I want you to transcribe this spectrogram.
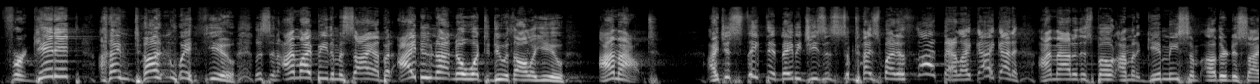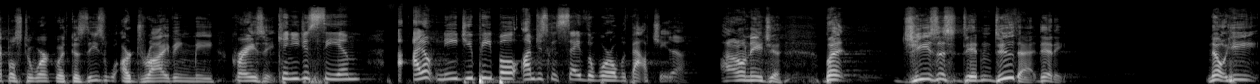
forget it. I'm done with you. Listen, I might be the Messiah, but I do not know what to do with all of you. I'm out. I just think that maybe Jesus sometimes might have thought that. Like, I got to, I'm out of this boat. I'm going to give me some other disciples to work with because these are driving me crazy. Can you just see him? I don't need you people. I'm just going to save the world without you. Yeah, I don't need you. But Jesus didn't do that, did he? No, he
